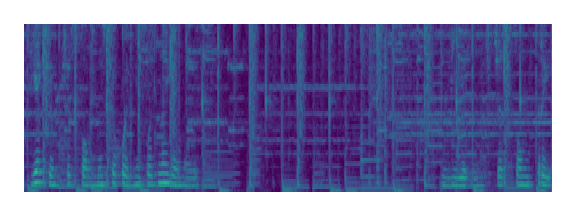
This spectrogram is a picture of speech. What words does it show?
З яким числом ми сьогодні познайомилися? Вірно, з числом 3.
